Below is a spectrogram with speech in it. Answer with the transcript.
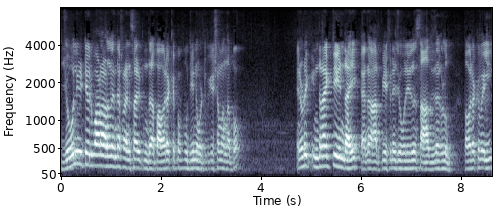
ജോലി കിട്ടിയ ഒരുപാട് ആളുകൾ എന്റെ ഫ്രണ്ട്സ് ആയിട്ടുണ്ട്. അപ്പോൾ അവരൊക്കെ ഇപ്പോൾ പുതിയ നോട്ടിഫിക്കേഷൻ വന്നപ്പോൾ എന്നോട് ഇൻട്രാക്ട് ചെയ്യുണ്ടായി കാരണം ആർ പി എഫിന്റെ ജോലികളും സാധ്യതകളും അപ്പോൾ അവരൊക്കെ വലിയ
